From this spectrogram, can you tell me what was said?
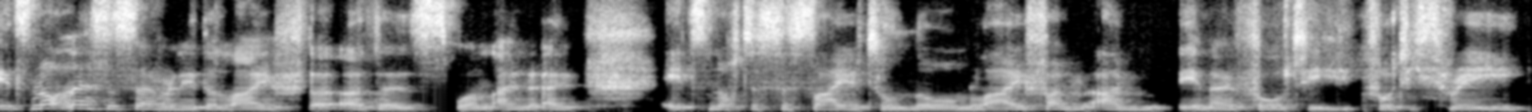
it's not necessarily the life that others want. I know it's not a societal norm life. I'm, I'm, you know, 40, 43,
